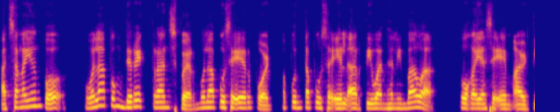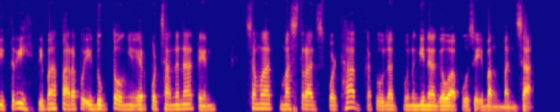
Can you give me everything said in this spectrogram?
At sa ngayon po, wala pong direct transfer mula po sa airport papunta po sa LRT1 halimbawa o kaya sa MRT3, di ba? Para po idugtong yung airport sana natin sa mga mass transport hub katulad po ng ginagawa po sa ibang bansa.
